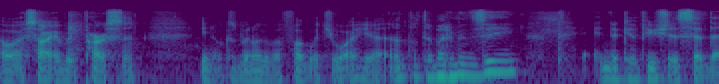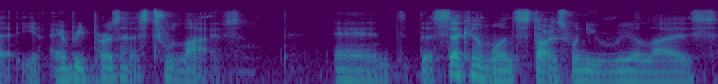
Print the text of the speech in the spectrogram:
or sorry, every person you know, because we don't give a fuck what you are here. I'm the vitamin Z. And the Confucius said that you know every person has two lives, and the second one starts when you realize.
